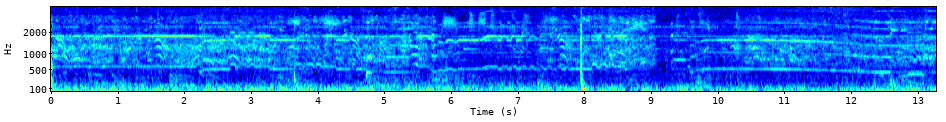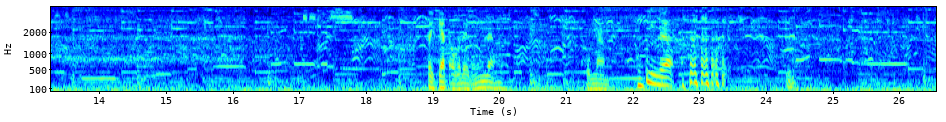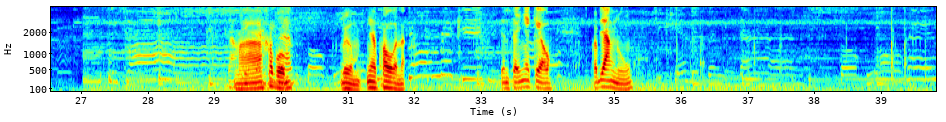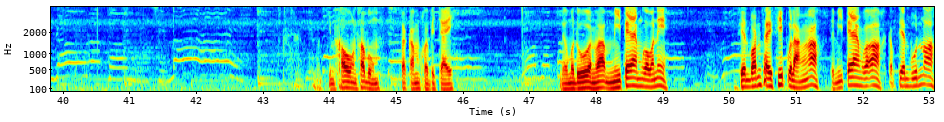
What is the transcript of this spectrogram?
แก๊สออกกระเด็นนี่แรงผมน้ำจริงแล้วมาครับผมเริ่มแยบเข้ากันละเส้นใสแยกแก้วกับย่างหนูกินข้าวกันครับผมสกรรมคอยไปใจเดี๋ยวมาดูกันว่ามีแต้มกว่าวันนี้เซียนบอลใส่ซิปกับหลังอะจะมีแต้มก็อะกับเซียนบุญเนาะ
